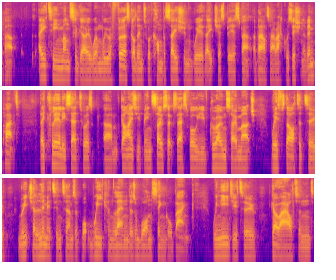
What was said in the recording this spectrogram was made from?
about 18 months ago, when we were first got into a conversation with HSBC about our acquisition of Impact, they clearly said to us, um, "Guys, you've been so successful, you've grown so much, we've started to reach a limit in terms of what we can lend as one single bank. We need you to go out and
